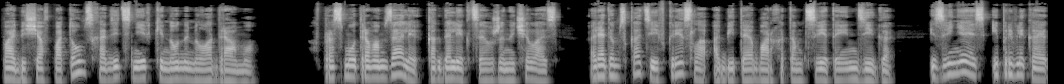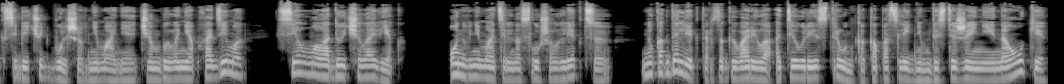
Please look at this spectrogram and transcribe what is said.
пообещав потом сходить с ней в кино на мелодраму. В просмотровом зале, когда лекция уже началась, рядом с Катей в кресло, обитое бархатом цвета индиго, извиняясь и привлекая к себе чуть больше внимания, чем было необходимо, сел молодой человек, он внимательно слушал лекцию, но когда лектор заговорила о теории струн как о последнем достижении науки,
